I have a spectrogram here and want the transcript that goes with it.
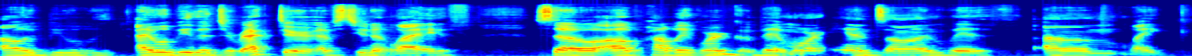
I'll be, I will be the director of student life. So I'll probably work a bit more hands on with um, like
